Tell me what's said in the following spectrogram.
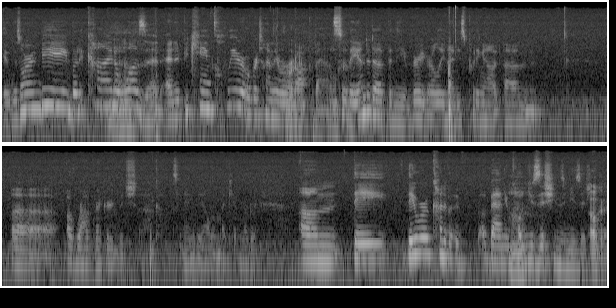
It was R&B, but it kind of Yeah. wasn't, and it became clear over time they were a Right. rock band. So they ended up in the very early '90s putting out um, uh, a rock record, which oh god, what's the name of the album? I can't remember. Um, they they were kind of a, a band you called Mhm. musicians musicians. Okay.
